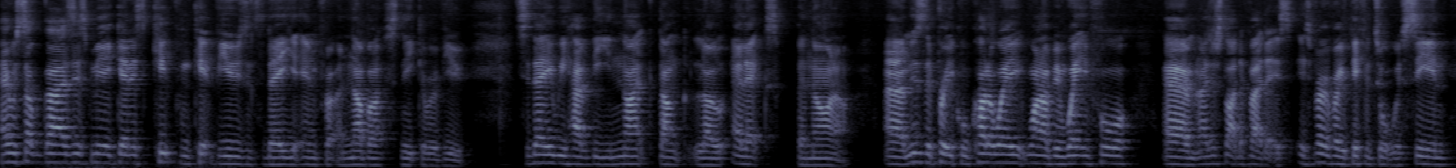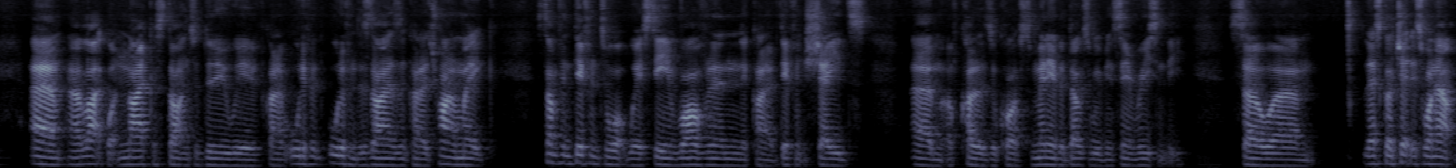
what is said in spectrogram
Hey, what's up, guys? It's me again. It's Kyp from Kyp Views, and today you're in for another sneaker review. Today we have the Nike Dunk Low LX Banana. Um, this is a pretty cool colorway, one I've been waiting for. Um, and I just like the fact that it's, it's very, very different to what we're seeing. Um, and I like what Nike are starting to do with kind of all different, all different designs and kind of trying to make something different to what we're seeing rather than the kind of different shades um, of colors across many of the dunks that we've been seeing recently. So um, let's go check this one out.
